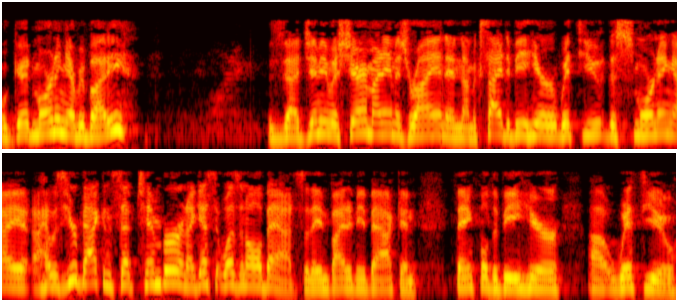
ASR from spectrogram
Well, good morning, everybody. This is, uh, Jimmy was sharing. My name is Ryan, and I'm excited to be here with you this morning. I, I was here back in September, and I guess it wasn't all bad. So they invited me back, and thankful to be here uh, with you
